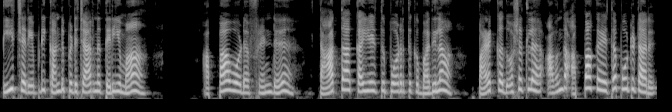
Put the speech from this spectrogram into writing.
டீச்சர் எப்படி கண்டுபிடிச்சாருன்னு தெரியுமா? அப்பாவோட ஃப்ரெண்டு தாத்தா கையெழுத்து போடுறதுக்கு பதிலா பழக்க தோஷத்துல அவங்க அப்பா கையெழுத்த போட்டுட்டாரு.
